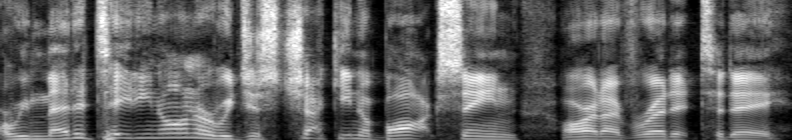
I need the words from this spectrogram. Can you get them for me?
Are we meditating on, or are we just checking a box saying, All right, I've read it today?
